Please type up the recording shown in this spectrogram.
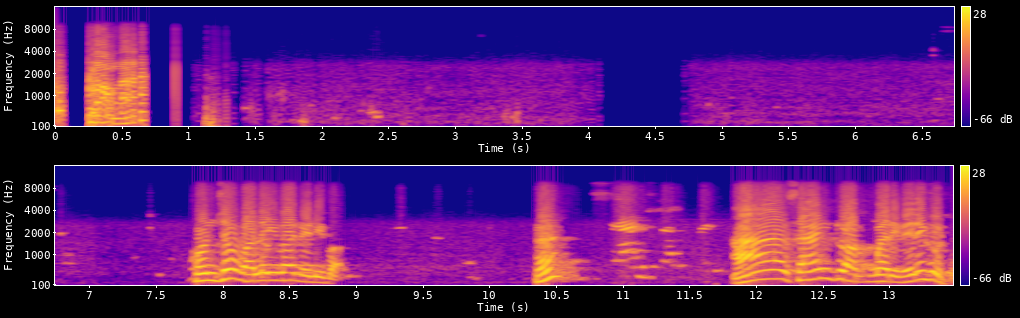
போடாம கொஞ்சம் வளைவா நெளிவா. ஆஹ் சாண்ட் கிளாக் மாதிரி. வெரி குட்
